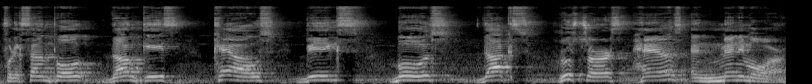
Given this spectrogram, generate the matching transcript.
For example, donkeys, cows, pigs, bulls, ducks, roosters, hens, and many more.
